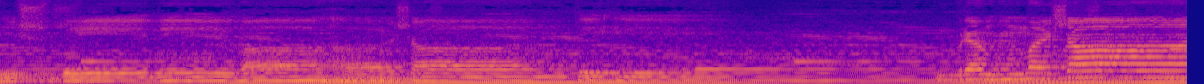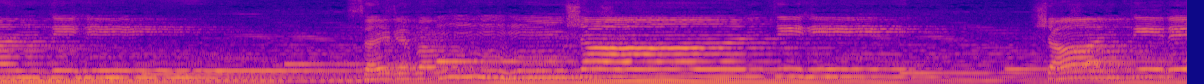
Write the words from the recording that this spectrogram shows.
विश्वे देवाः शान्तिः। ब्रह्मशान्तिः सर्वं शान्तिः। शान्ति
